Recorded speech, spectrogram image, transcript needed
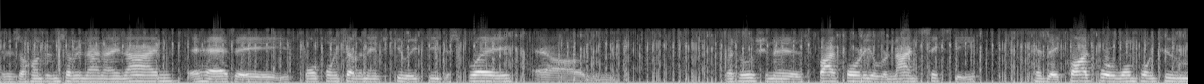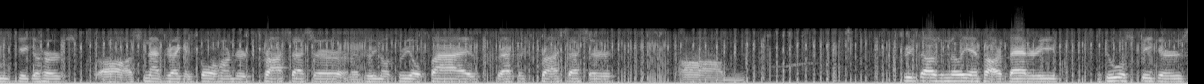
It is $179.99. It has a 4.7-inch QHD display. Um, resolution is 540 over 960 has a quad-core 1.2 gigahertz uh, Snapdragon 400 processor, an Adreno 305 graphics processor, um, 3000 milliamp hour battery, dual speakers,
